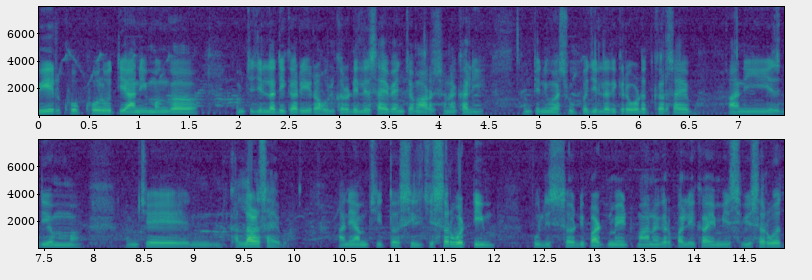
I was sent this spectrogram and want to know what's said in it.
विहीर खूप खोल होती आणि मग आमचे जिल्हाधिकारी राहुल कर्डिले साहेब यांच्या मार्गदर्शनाखाली आमचे निवासी उपजिल्हाधिकारी वडतकर साहेब आणि एस डी एम आमचे खल्लाळ साहेब आणि आमची तहसीलची सर्व टीम पोलीस डिपार्टमेंट महानगरपालिका एम एस बी सर्वच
